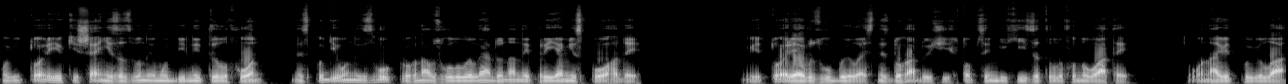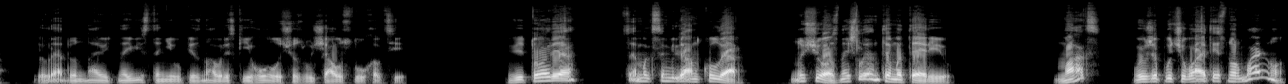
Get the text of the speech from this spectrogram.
У Вікторії в кишені задзвонив мобільний телефон. Несподіваний звук прогнав з голови Лендона неприємні спогади. Вікторія розгубилась, не здогадуючись, хто б це міг їй зателефонувати. Вона відповіла, і Лендон навіть на відстані упізнав різкий голос, що звучав у слухавці. Вікторія? Це Максимілян Кулер. Ну що, знайшли антиматерію? Макс? Ви вже почуваєтесь нормально?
